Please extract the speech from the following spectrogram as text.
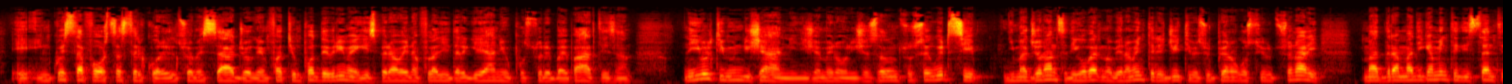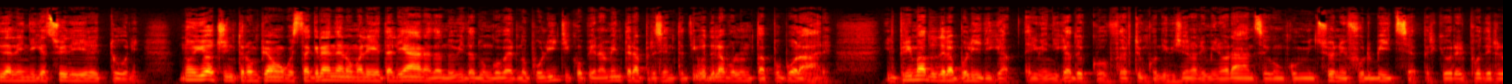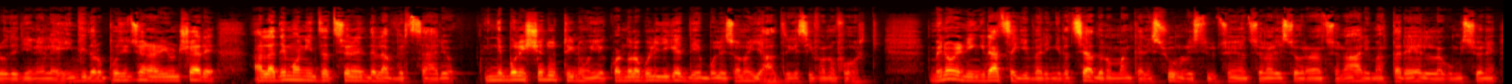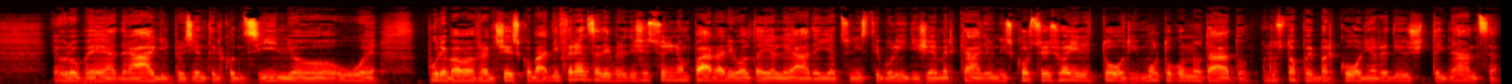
E in questa forza sta il cuore del suo messaggio, che infatti un po' deprime chi sperava in afflati targhiliani o posture bipartisan, negli ultimi 11 anni, dice Meloni, c'è stato un susseguirsi di maggioranze di governo pienamente legittime sul piano costituzionale, ma drammaticamente distanti dalle indicazioni degli elettori. Noi oggi interrompiamo questa grande anomalia italiana dando vita ad un governo politico pienamente rappresentativo della volontà popolare. Il primato della politica, rivendicato e offerto in condivisione alle minoranze con convinzione e furbizia, perché ora il potere lo detiene lei, invita l'opposizione a rinunciare alla demonizzazione dell'avversario indebolisce tutti noi e quando la politica è debole sono gli altri che si fanno forti. Menone ringrazia chi va ringraziato, non manca nessuno, le istituzioni nazionali e sovranazionali, Mattarella, la Commissione europea, Draghi, il Presidente del Consiglio, UE, pure Papa Francesco, ma a differenza dei predecessori non parla rivolta agli alleati, agli azionisti politici, ai mercati, è un discorso ai suoi elettori, molto connotato, lo stop ai barconi, al reddito di cittadinanza,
